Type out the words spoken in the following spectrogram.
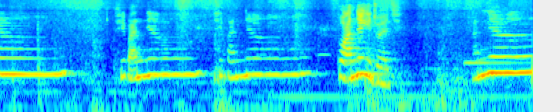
안녕. 집 안녕. 집 안녕. 또 안녕해줘야지. 안녕.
